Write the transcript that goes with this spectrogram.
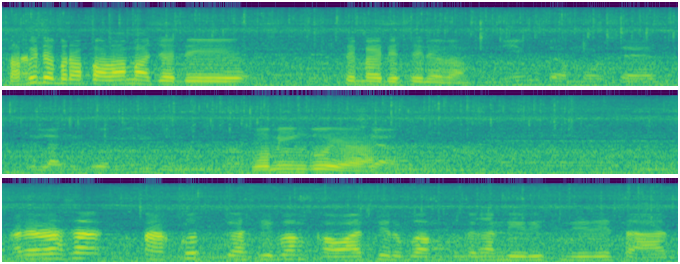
Tapi udah berapa lama jadi tim medis ini bang? Ini udah mau saya bilang dua minggu. Dua minggu ya? Ya. Ada rasa takut gak sih bang, khawatir bang dengan diri sendiri saat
